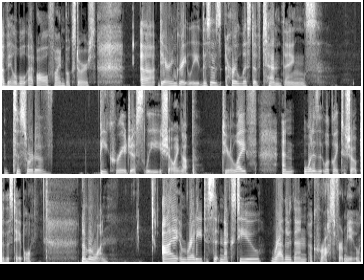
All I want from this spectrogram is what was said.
available at all fine bookstores uh, Daring Greatly. This is her list of 10 things to sort of be courageously showing up to your life. And what does it look like to show up to this table? Number one, I am ready to sit next to you rather than across from you.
